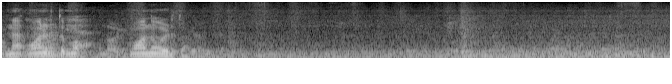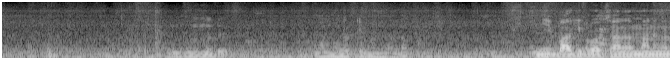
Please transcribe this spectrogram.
എന്നാ മോൻ എടുത്തു മോ മോൻ ഒന്നും കൂടി എടുത്തോ. മുഹമ്മദ് മുഹമ്മദ് കുട്ടി ഇനി ബാക്കി പ്രോത്സാഹന സമ്മാനങ്ങൾ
